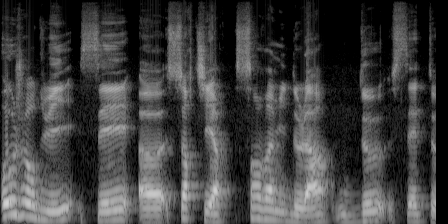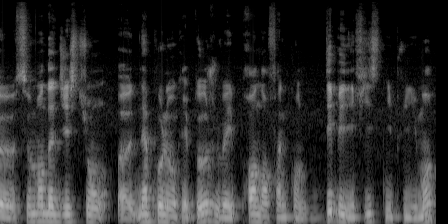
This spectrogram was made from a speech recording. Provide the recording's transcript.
Aujourd'hui, c'est euh, sortir 120 000 dollars de cette, euh, ce mandat de gestion euh, Napoléon Crypto. Je vais prendre en fin de compte des bénéfices, ni plus ni moins.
